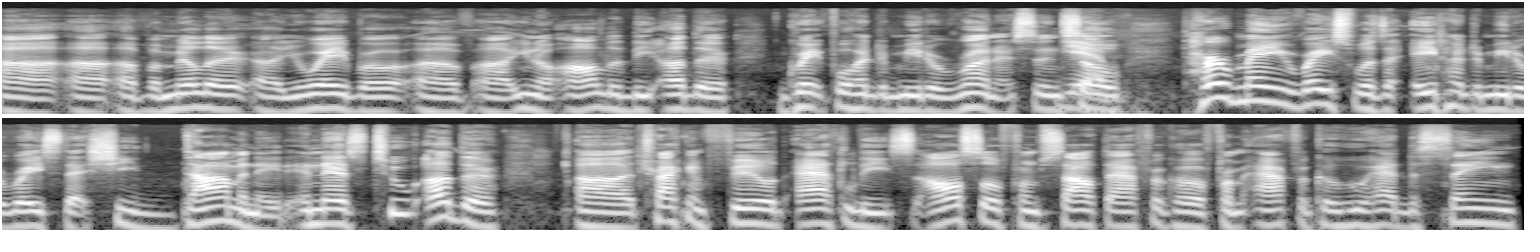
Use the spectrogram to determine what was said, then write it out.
uh, uh, of a Miller uh, of uh, you know all of the other great 400 meter runners, and so her main race was an 800 meter race that she dominated. And there's two other uh, track and field athletes, also from South Africa or from Africa, who had the same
